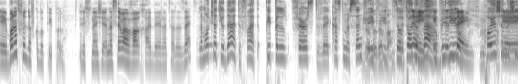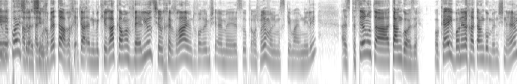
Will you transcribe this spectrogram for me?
אה, בואו נתחיל דווקא ב-people. לפני שנעשה מעבר חד uh, לצד הזה. למרות שאת יודעת, אפרת, people first ו-customer centric, זה אותו דבר. זה אותו The same, דבר, it's the בדיוק. same. פה יש אנשים אה, ופה יש אבל אני אנשים. מכבדת את הערכים, אני מכירה כמה values של חברה עם דברים שהם אה, סופר משמעותיים, ואני מסכימה עם נילי. אז תעשי לנו את הטנגו הזה, אוקיי? בואו נלך על טנגו בין שניהם,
